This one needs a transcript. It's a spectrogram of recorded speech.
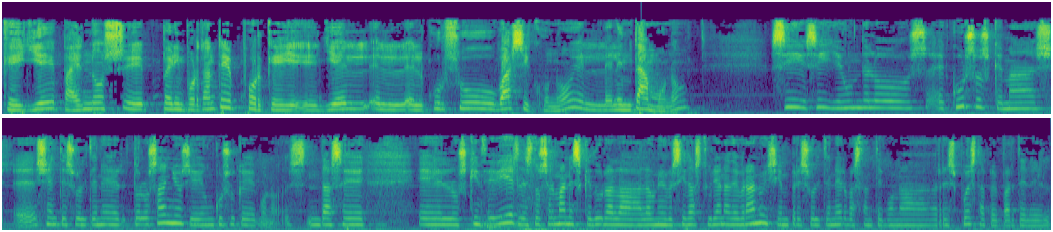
que lle paeznos eh, per importante porque el, el curso básico, ¿no? El, el entamo, ¿no? Sí, sí, es uno de los eh, cursos que más eh, gente suele tener todos los años y es un curso que, bueno, dase eh, los 15 días, las dos semanas que dura la, la, Universidad Asturiana de Brano y siempre suele tener bastante buena respuesta por parte del,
